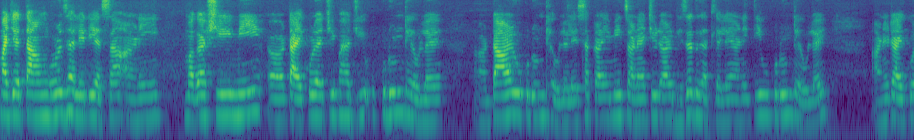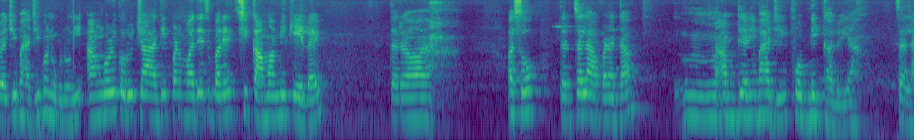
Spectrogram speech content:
माझी आता आंघोळ झालेली असा आणि मगाशी मी टायकुळ्याची भाजी उकडून ठेवलंय. डाळ उकडून ठेवलेलं. आहे सकाळी मी चण्याची डाळ भिजत घातलेली आहे आणि ती उकडून ठेवलंय. आणि टायकुळ्याची भाजी पण उकडून आंघोळ करूच्या आधी पण मध्येच बरेचशी कामं मी केलंय. तर असो. तर चला आपण आता आमटी आणि भाजी फोडणीत घालूया. चला.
